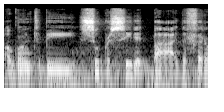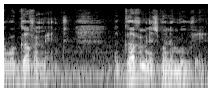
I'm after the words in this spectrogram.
are going to be superseded by the federal government. The government is going to move in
